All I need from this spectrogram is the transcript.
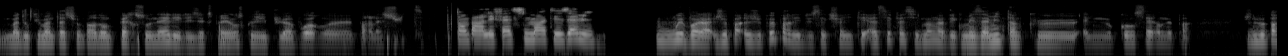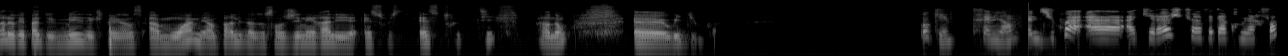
ma documentation pardon, personnelle et les expériences que j'ai pu avoir euh, par la suite. T'en parlais facilement à tes amis Oui, voilà, je, je peux parler de sexualité assez facilement avec mes amis tant qu'elles ne me concernent pas. Je ne me parlerai pas de mes expériences à moi, mais en parler dans un sens général et instructif. Pardon. Euh, oui, du coup. Ok, très bien. Du coup, à, à quel âge tu as fait ta première fois?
